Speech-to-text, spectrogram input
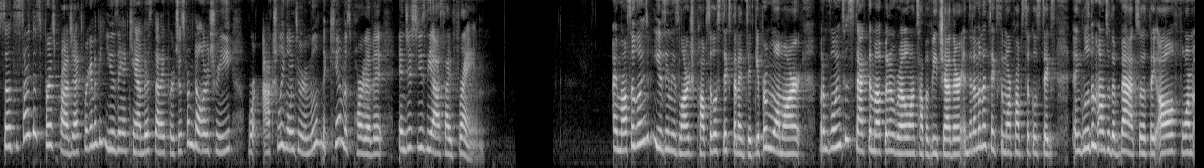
So to start this first project, we're going to be using a canvas that I purchased from Dollar Tree. We're actually going to remove the canvas part of it and just use the outside frame. I'm also going to be using these large popsicle sticks that I did get from Walmart, but I'm going to stack them up in a row on top of each other, and then I'm going to take some more popsicle sticks and glue them onto the back so that they all form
